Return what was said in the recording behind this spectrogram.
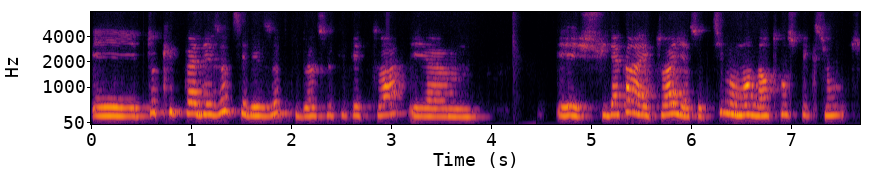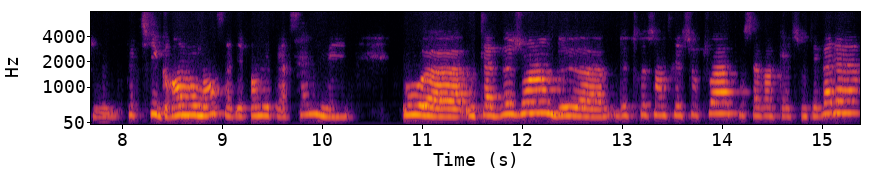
Et t'occupe pas des autres, c'est les autres qui doivent s'occuper de toi. Et, euh, et je suis d'accord avec toi, il y a ce petit moment d'introspection, ce petit grand moment, ça dépend des personnes, mais où, euh, tu as besoin de, de te recentrer sur toi pour savoir quelles sont tes valeurs,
